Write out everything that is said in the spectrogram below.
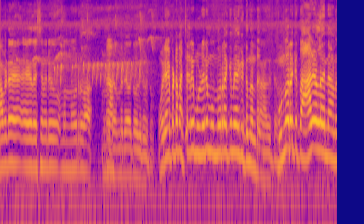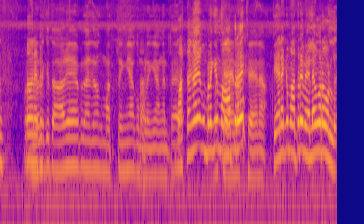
അവിടെ ഏകദേശം ഒരു മുന്നൂറ് രൂപ മുന്നൂറ്റമ്പത് രൂപ തോതിൽ കിട്ടും. ഒരേപ്പെട്ട പച്ചക്കറി മുഴുവനും മുന്നൂറ് രൂപയ്ക്ക് മേലെ കിട്ടുന്നുണ്ട്. മുന്നൂറ് രൂപയ്ക്ക് താഴെയുള്ളത് തന്നെയാണ് പ്രധാനമായിട്ട്. താഴെ നമുക്ക് മത്തങ്ങ കുമ്പളങ്ങ അങ്ങനത്തെ മത്തങ്ങായ കുമ്പളങ്ങി മാത്രമേ ചേന. ചേനക്ക് മാത്രമേ വില കുറവുള്ളൂ.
